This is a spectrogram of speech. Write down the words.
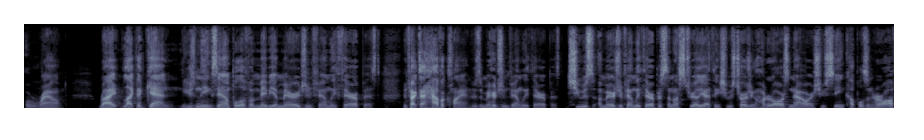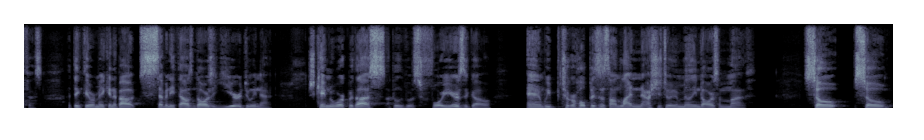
around right? Like again, using the example of a, maybe a marriage and family therapist. In fact, I have a client who's a marriage and family therapist. She was a marriage and family therapist in Australia. I think she was charging $100 an hour. She was seeing couples in her office. I think they were making about $70,000 a year doing that. She came to work with us, I believe it was four years ago, and we took her whole business online. And now she's doing a million dollars a month. So, so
